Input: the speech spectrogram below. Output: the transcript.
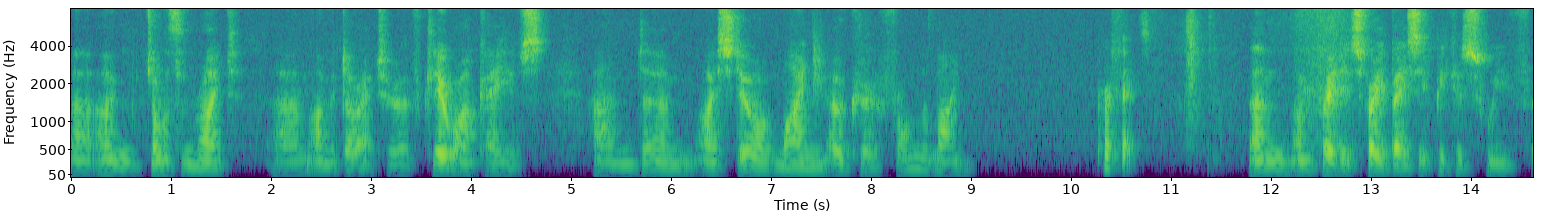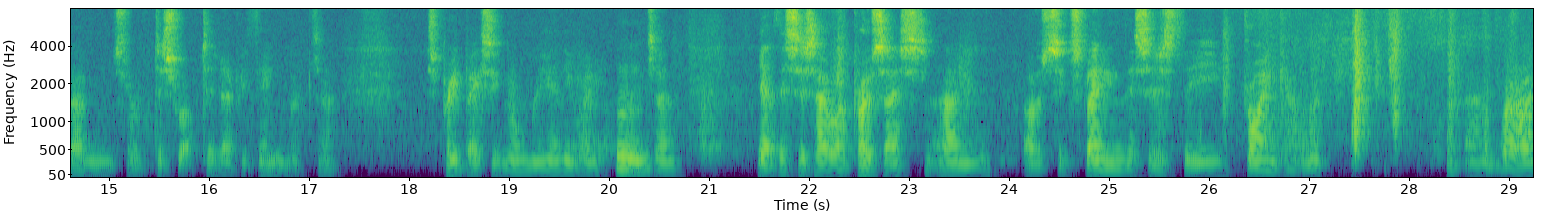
Uh, I'm Jonathan Wright. Um, I'm a director of Clearwell Caves and um, I still mine ochre from the mine. Perfect. Um, I'm afraid it's very basic because we've um, sort of disrupted everything, but uh, it's pretty basic normally anyway. Mm. But, uh, yeah, this is how I process. Um, I was explaining this is the drying cabinet um, where I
